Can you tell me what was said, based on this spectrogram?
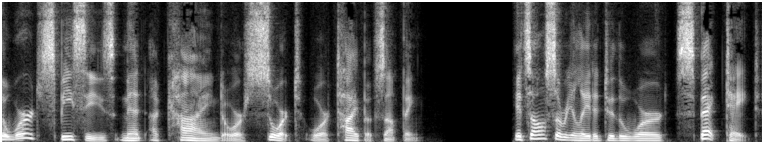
the word species meant a kind or sort or type of something. It's also related to the word spectate.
